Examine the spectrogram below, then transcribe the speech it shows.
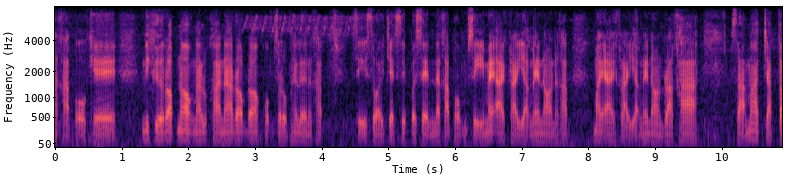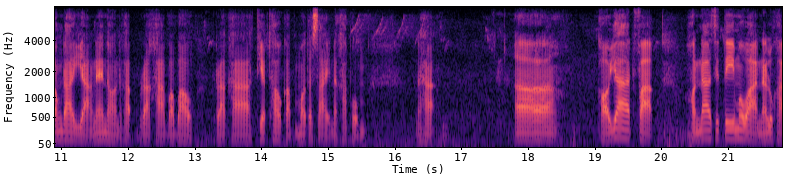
นะครับโอเค นี่คือรอบนอกนะลูกค้านะรอบนอกผมสรุปให้เลยนะครับ สีสวย 70%นะครับผมสีไม่อายใครอย่างแน่นอนนะครับ ไม่อายใครอย่างแน่นอนราคา สามารถจับต้องได้อย่างแน่นอนนะครับ ราคาเบาๆ ราคาเทียบเท่ากับมอเตอร์ไซค์นะครับผมนะฮะออขออนุญาตฝาก Honda City เมื่อวานนะลูกค้า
